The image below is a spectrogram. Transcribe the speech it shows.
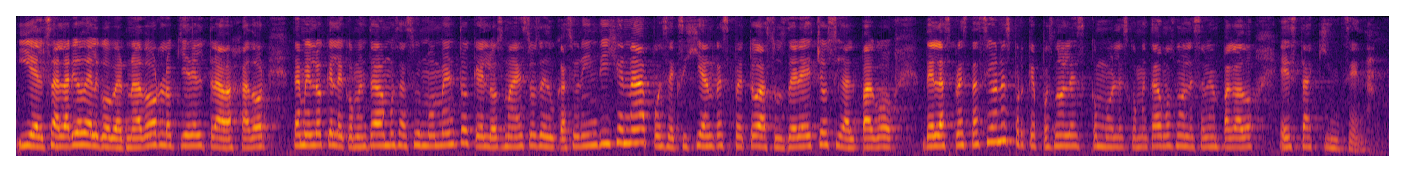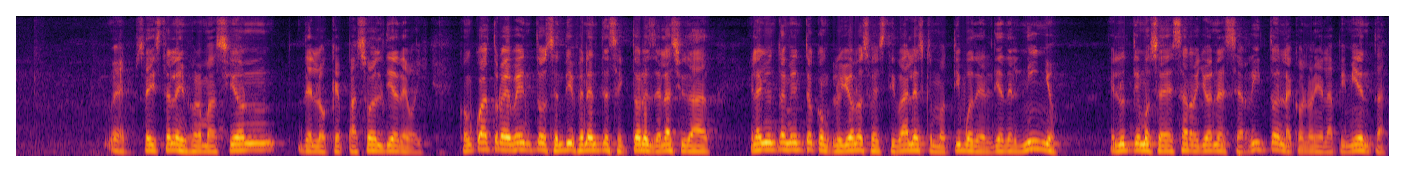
y el salario del gobernador lo quiere el trabajador. También lo que le comentábamos hace un momento, que los maestros de educación indígena pues exigían respeto a sus derechos y al pago de las prestaciones porque pues no les, como les comentábamos, no les habían pagado esta quincena. Bueno, pues ahí está la información de lo que pasó el día de hoy. Con cuatro eventos en diferentes sectores de la ciudad, el ayuntamiento concluyó los festivales con motivo del Día del Niño. El último se desarrolló en el Cerrito, en la colonia La Pimienta.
